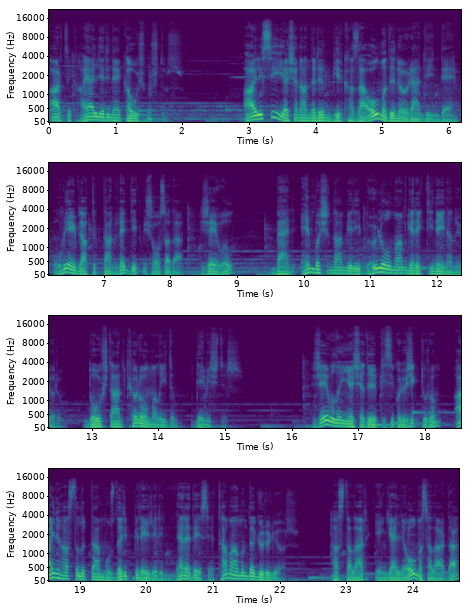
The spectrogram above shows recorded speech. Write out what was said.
artık hayallerine kavuşmuştur. Ailesi yaşananların bir kaza olmadığını öğrendiğinde onu evlatlıktan reddetmiş olsa da Jewel, ben en başından beri böyle olmam gerektiğine inanıyorum. Doğuştan kör olmalıydım demiştir. Jewel'ın yaşadığı psikolojik durum aynı hastalıktan muzdarip bireylerin neredeyse tamamında görülüyor. Hastalar engelli olmasalar da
